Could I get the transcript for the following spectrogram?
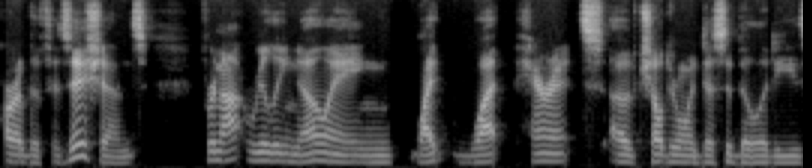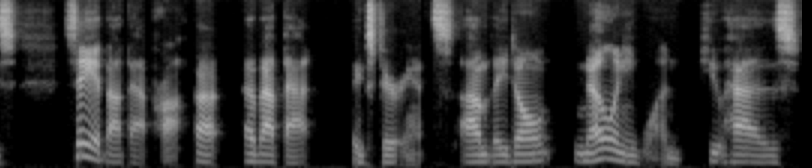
part of the physicians for not really knowing like what parents of children with disabilities say about that pro- uh, about that experience. Um, they don't know anyone who has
